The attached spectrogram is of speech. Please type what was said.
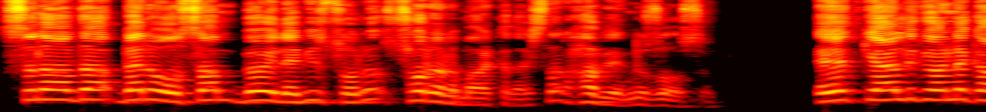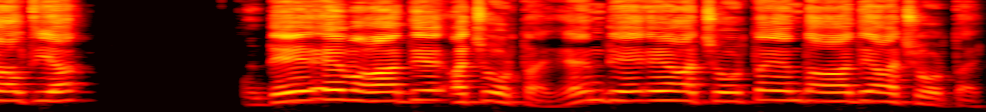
Sınavda ben olsam böyle bir soru sorarım arkadaşlar haberiniz olsun. Evet geldik örnek 6'ya. DE ve AD açıortay. Hem DE açıortay hem de AD açıortay.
